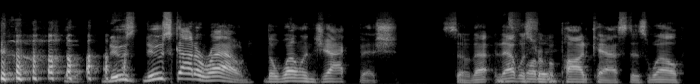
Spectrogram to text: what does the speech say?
news news got around the Welland Jackfish. So that that that's was funny. from a podcast as well.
